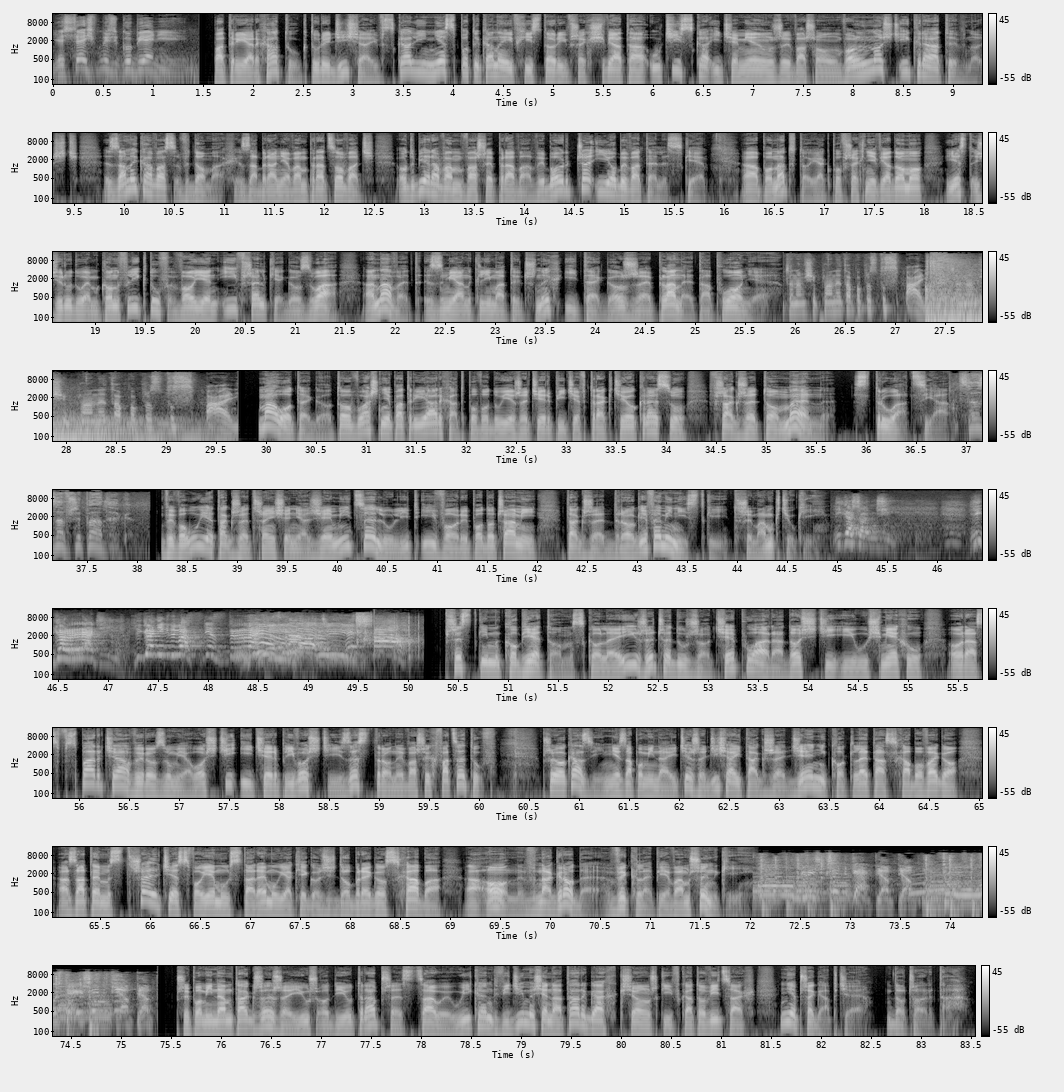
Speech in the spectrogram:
Jesteśmy zgubieni. Patriarchatu, który dzisiaj w skali niespotykanej w historii wszechświata uciska i ciemięży waszą wolność i kreatywność. Zamyka was w domach, zabrania wam pracować, odbiera wam wasze prawa wyborcze i obywatelskie. A ponadto, jak powszechnie wiadomo, jest źródłem konfliktów, wojen i wszelkiego zła, a nawet zmian klimatycznych i tego, że planeta płonie. To nam się planeta po prostu spali. To nam się planeta po prostu spali. Mało tego, to właśnie patriarchat powoduje, że cierpicie w trakcie okresu, wszakże to menstruacja. Co za przypadek? Wywołuje także trzęsienia ziemi, celulit i wory pod oczami. Także, drogie feministki, trzymam kciuki. Liga rządzi. Liga radzi. Liga nigdy was. Nie zdradzi. Wszystkim kobietom z kolei życzę dużo ciepła, radości i uśmiechu oraz wsparcia, wyrozumiałości i cierpliwości ze strony waszych facetów. Przy okazji nie zapominajcie, że dzisiaj także dzień kotleta schabowego, a zatem strzelcie swojemu staremu jakiegoś dobrego schaba, a on w nagrodę wyklepie wam szynki. Przypominam także, że już od jutra przez cały weekend widzimy się na targach książki w Katowicach. Nie przegapcie. Do czorta.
